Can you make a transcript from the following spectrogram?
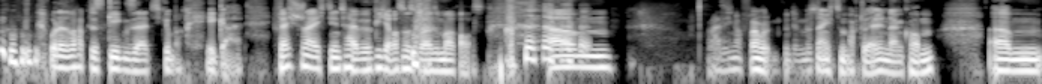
Oder habt ihr es gegenseitig gemacht? Egal. Vielleicht schneide ich den Teil wirklich ausnahmsweise mal raus. ähm, was ich noch fragen wir müssen eigentlich zum Aktuellen dann kommen. Ähm,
